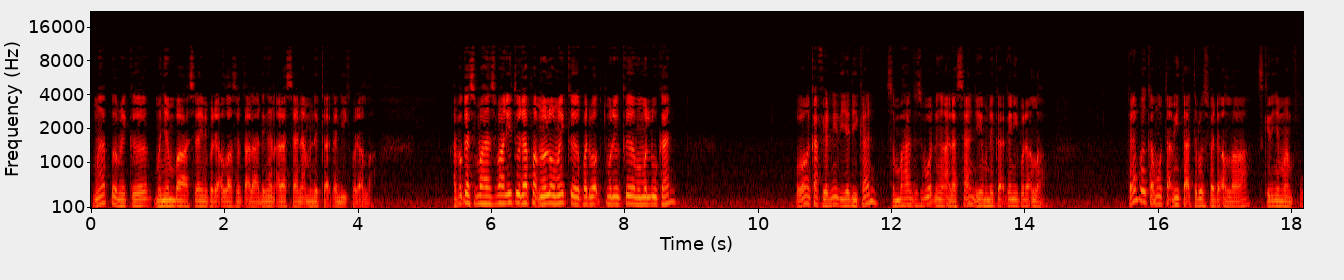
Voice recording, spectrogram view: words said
Mengapa mereka menyembah selain daripada Allah SWT dengan alasan nak mendekatkan diri kepada Allah? Apakah sembahan-sembahan itu dapat menolong mereka pada waktu mereka memerlukan? Orang kafir ni dijadikan sembahan tersebut dengan alasan dia mendekatkan diri kepada Allah. Kenapa kamu tak minta terus pada Allah sekiranya mampu?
